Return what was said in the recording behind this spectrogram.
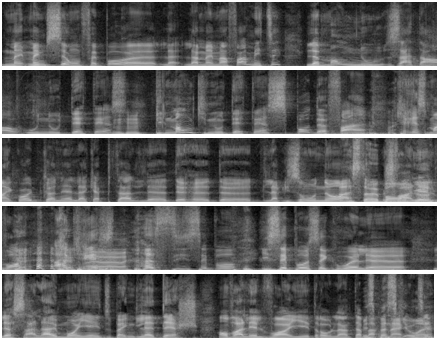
Même, si on fait pas euh, la, la même affaire, mais tu sais, le monde nous adore ou nous déteste. Mhm. Puis le monde qui nous déteste, c'est pas de faire. Chris Mike Ward connaît la capitale de, de- de l'Arizona. Ah, c'est un bon Je vais aller le voir. Ah, Chris! Ah, si, il sait pas, il sait pas c'est quoi le, le salaire moyen du Bangladesh. On va aller le voir, il est drôle en Mais tabarnak. parce que, tu ouais.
